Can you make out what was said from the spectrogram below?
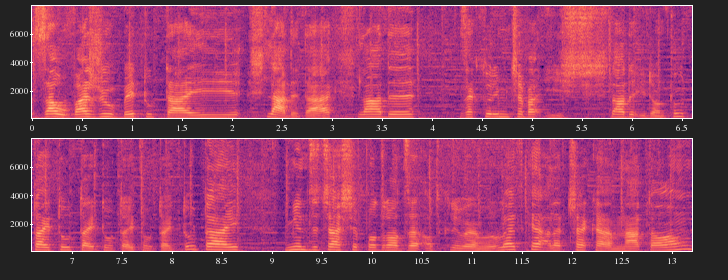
zauważyłby tutaj ślady, tak? Ślady, za którymi trzeba iść. Ślady idą tutaj, tutaj, tutaj, tutaj, tutaj. W międzyczasie po drodze odkryłem ruletkę, ale czekam na tą,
